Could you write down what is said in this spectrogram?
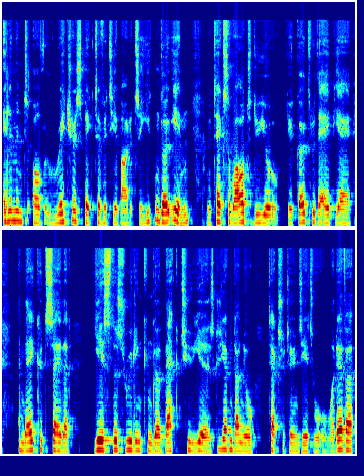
element of retrospectivity about it. So you can go in, and it takes a while to do your you go through the APA, and they could say that yes, this ruling can go back two years because you haven't done your tax returns yet or, or whatever.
